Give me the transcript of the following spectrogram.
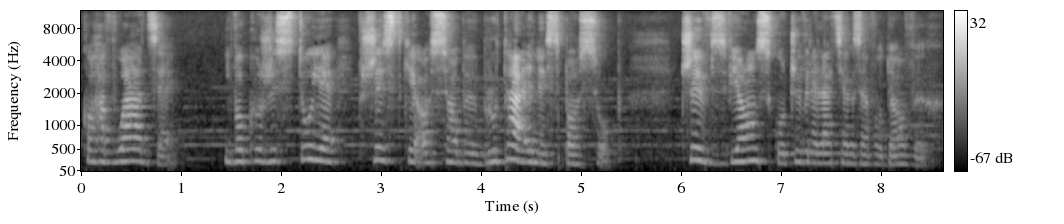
kocha władzę i wykorzystuje wszystkie osoby w brutalny sposób, czy w związku, czy w relacjach zawodowych.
